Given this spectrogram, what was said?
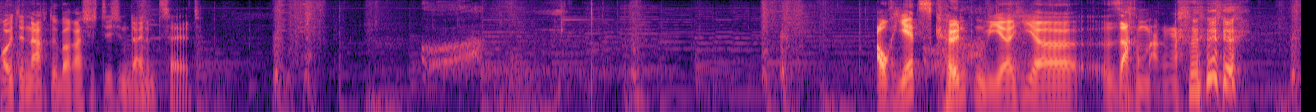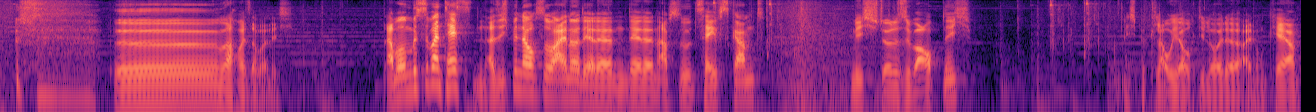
Heute Nacht überrasche ich dich in deinem Zelt. Auch jetzt könnten wir hier Sachen machen. äh, machen wir jetzt aber nicht. Aber müsste man testen. Also ich bin auch so einer, der dann, der dann absolut safe scammt. Mich stört es überhaupt nicht. Ich beklaue ja auch die Leute, I don't care.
